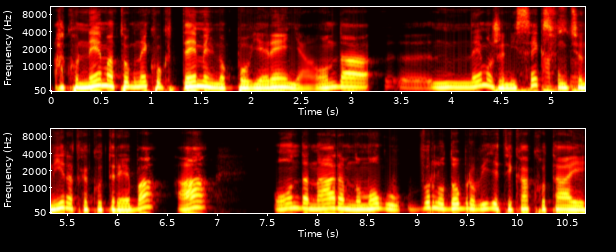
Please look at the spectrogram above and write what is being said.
Ako nema tog nekog temeljnog povjerenja, onda e, ne može ni seks funkcionirati kako treba, a onda naravno mogu vrlo dobro vidjeti kako taj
